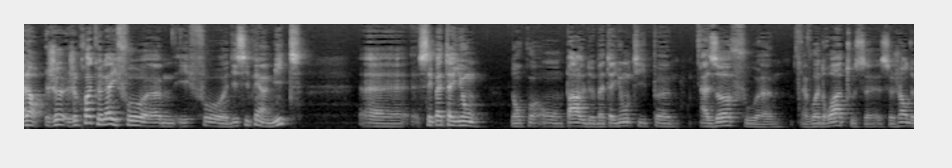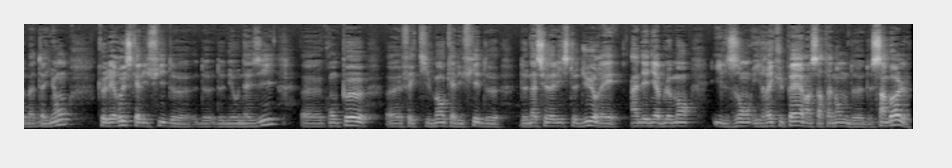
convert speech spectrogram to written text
Alors, je, crois que là, il faut, euh, dissiper un mythe. Euh, ces bataillons, donc on parle de bataillons type Azov ou la voie droite ou ce, ce genre de bataillons, que les Russes qualifient de, de, néo-nazis, euh, qu'on peut euh, effectivement qualifier de, nationalistes durs et indéniablement ils, ont, ils récupèrent un certain nombre de, symboles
